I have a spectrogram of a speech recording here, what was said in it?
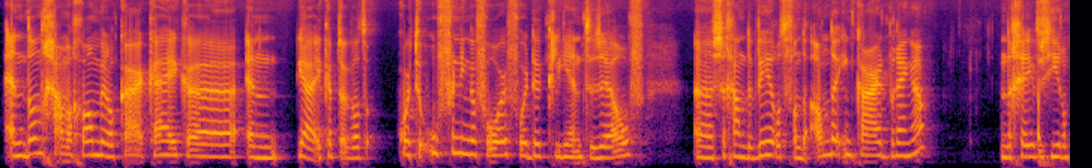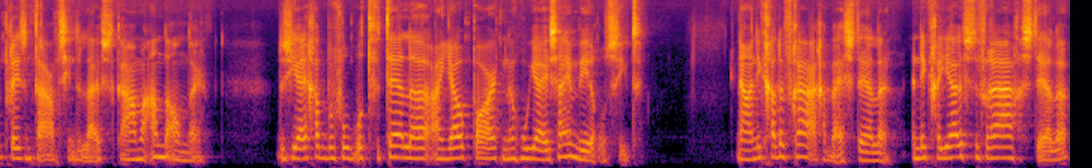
En dan gaan we gewoon met elkaar kijken. En ja, ik heb daar wat korte oefeningen voor, voor de cliënten zelf. Uh, ze gaan de wereld van de ander in kaart brengen. En dan geven ze hier een presentatie in de luisterkamer aan de ander. Dus jij gaat bijvoorbeeld vertellen aan jouw partner hoe jij zijn wereld ziet. Nou, en ik ga er vragen bij stellen. En ik ga juist de vragen stellen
